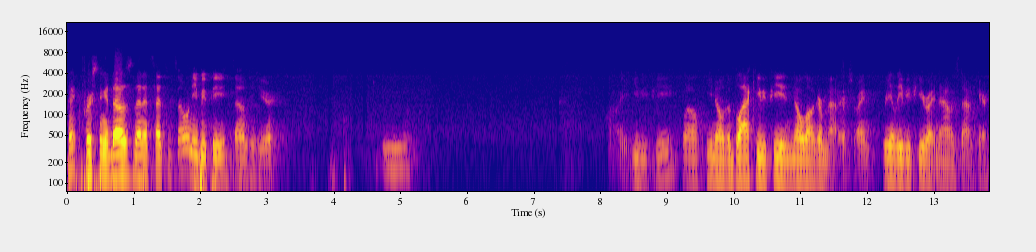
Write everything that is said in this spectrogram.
Right, first thing it does, then it sets its own EBP down to here. EBP, well, you know, the black EBP no longer matters, right? Real EBP right now is down here.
